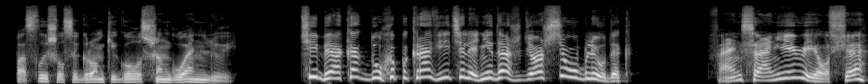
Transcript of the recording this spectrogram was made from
— послышался громкий голос Шангуань Люй. «Тебя, как духа покровителя, не дождешься, ублюдок!» «Фань-Сань явился!»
